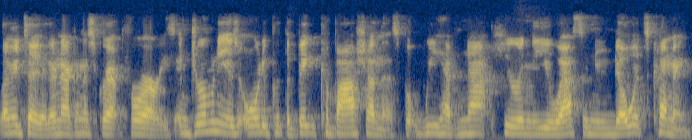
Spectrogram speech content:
Let me tell you, they're not going to scrap Ferraris. And Germany has already put the big kibosh on this, but we have not here in the US, and you know it's coming.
